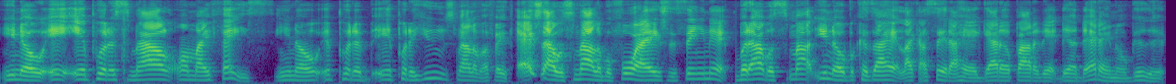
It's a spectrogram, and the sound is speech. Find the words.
You know, it, it put a smile on my face. You know, it put a it put a huge smile on my face. Actually, I was smiling before I actually seen that, but I was smiling, you know, because I had, like I said, I had got up out of that. There, that ain't no good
